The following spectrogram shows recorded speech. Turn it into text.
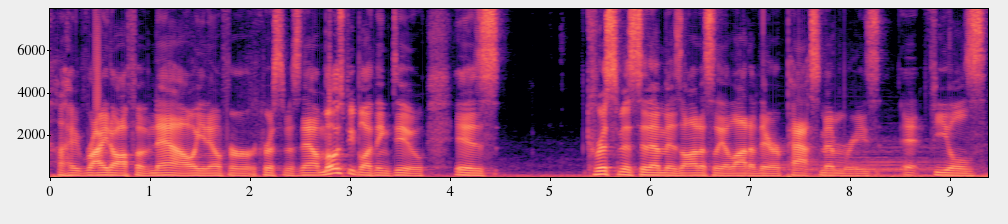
I write off of now, you know, for Christmas now. Most people I think do is Christmas to them is honestly a lot of their past memories. It feels,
